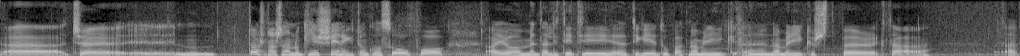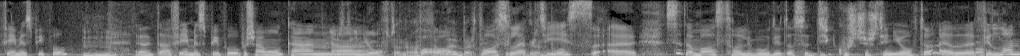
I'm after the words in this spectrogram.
ë që tash nashta nuk i sheni këtu në Kosovë, po ajo mentaliteti ti ke jetu pak në Amerikë, në Amerikë është për këta Uh, famous people. Mm -hmm. Kta famous people për shembull kanë njerëz të uh, njohur, no? po, celebrities. Po, celebrities. Po. Uh, si të moj Hollywoodit ose dikush që është i njohur, edhe po. fillon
